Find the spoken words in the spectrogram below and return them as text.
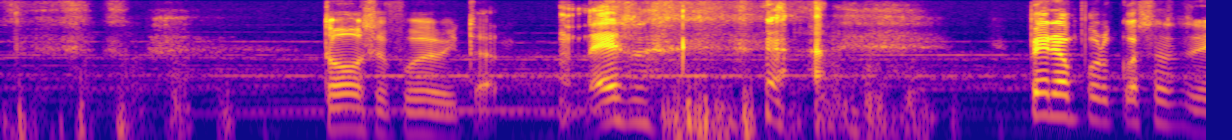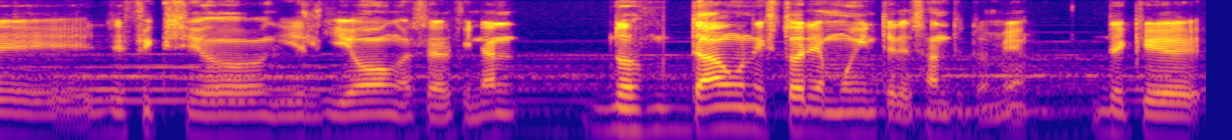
Todo se pudo evitar. Eso. Pero por cosas de, de ficción y el guion, o sea, al final nos da una historia muy interesante también. De que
